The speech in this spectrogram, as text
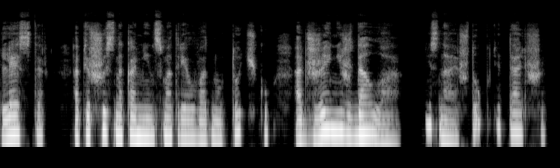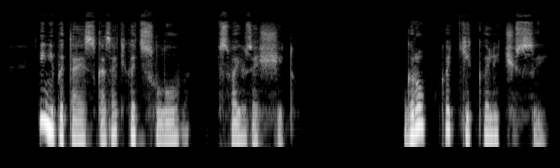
Лестер, опершись на камин, смотрел в одну точку, а Дженни ждала, не зная, что будет дальше, и не пытаясь сказать хоть слово в свою защиту. Громко тикали часы.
